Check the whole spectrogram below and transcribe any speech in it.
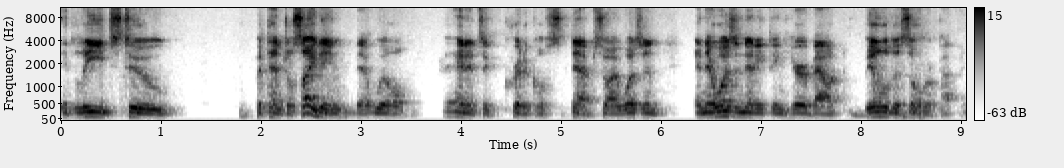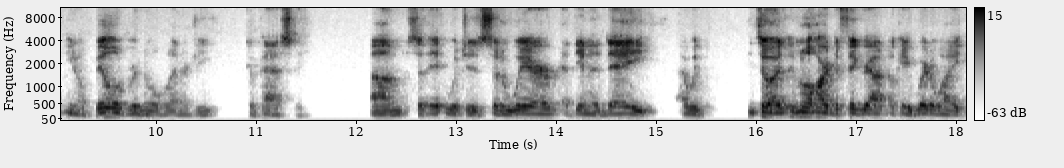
it leads to potential siting that will, and it's a critical step. So I wasn't and there wasn't anything here about build a solar, you know, build renewable energy capacity. Um, so it, which is sort of where at the end of the day, I would, so it's a little hard to figure out, okay, where do I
